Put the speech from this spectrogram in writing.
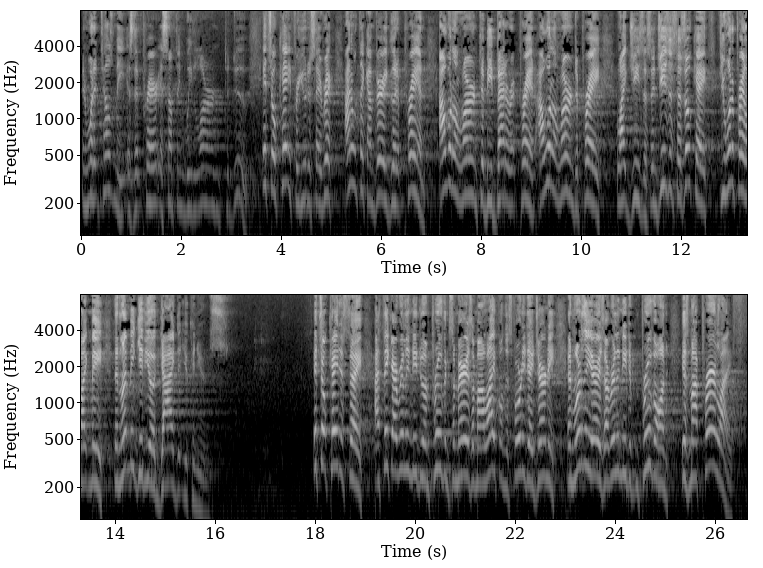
And what it tells me is that prayer is something we learn to do. It's okay for you to say, Rick, I don't think I'm very good at praying. I want to learn to be better at praying. I want to learn to pray like Jesus. And Jesus says, okay, if you want to pray like me, then let me give you a guide that you can use. It's okay to say, I think I really need to improve in some areas of my life on this 40 day journey. And one of the areas I really need to improve on is my prayer life.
